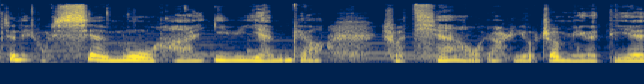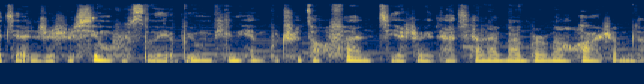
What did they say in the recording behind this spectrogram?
就那种羡慕哈，溢于言表。说天啊，我要是有这么一个爹，简直是幸福死了，也不用天天不吃早饭，节省一下钱来买本漫画什么的。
